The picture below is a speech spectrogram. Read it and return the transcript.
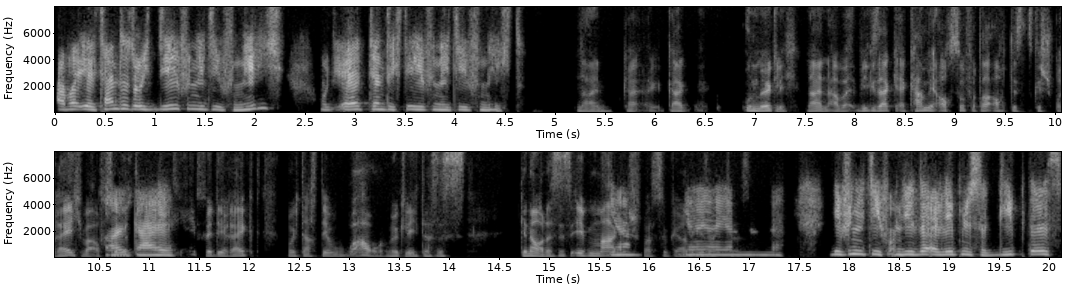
Aber ihr kanntet euch definitiv nicht und er kennt dich definitiv nicht. Nein, gar, gar unmöglich. Nein, aber wie gesagt, er kam mir auch so vertraut. Auch das Gespräch war auf Voll so eine Tiefe direkt, wo ich dachte, wow, wirklich, das ist Genau, das ist eben magisch, ja. was du gerade ja, gesagt ja, hast. Definitiv. Und diese Erlebnisse gibt es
